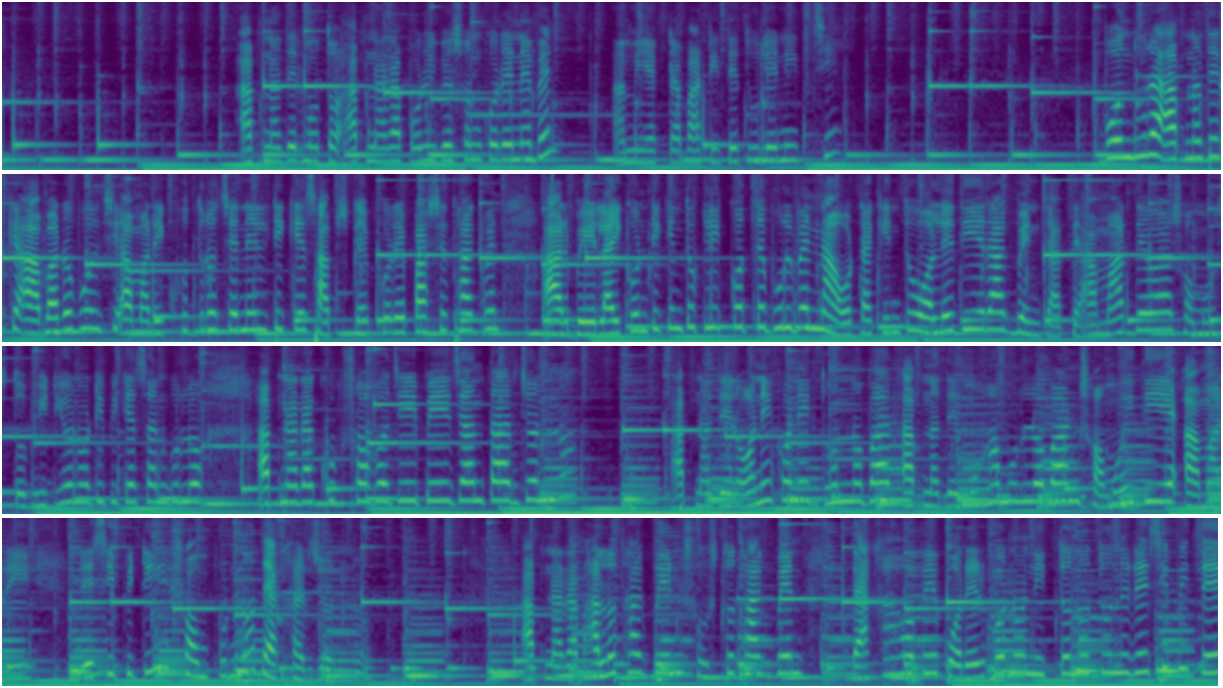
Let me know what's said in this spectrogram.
আপনাদের মতো আপনারা পরিবেশন করে নেবেন। আমি একটা বাটিতে তুলে নিচ্ছি। বন্ধুরা, আপনাদেরকে আবারও বলছি, আমার এই ক্ষুদ্র চ্যানেলটিকে সাবস্ক্রাইব করে পাশে থাকবেন আর বেল আইকনটি কিন্তু ক্লিক করতে ভুলবেন না, ওটা কিন্তু অলে দিয়ে রাখবেন যাতে আমার দেওয়া সমস্ত ভিডিও নোটিফিকেশানগুলো আপনারা খুব সহজেই পেয়ে যান তার জন্য। আপনাদের অনেক অনেক ধন্যবাদ, আপনাদের মহামূল্যবান সময় দিয়ে আমার এই রেসিপিটি সম্পূর্ণ দেখার জন্য। আপনারা ভালো থাকবেন সুস্থ থাকবেন। দেখা হবে পরের কোনো নিত্য নতুন রেসিপিতে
